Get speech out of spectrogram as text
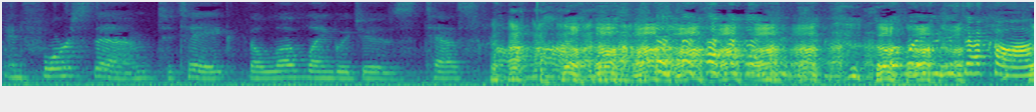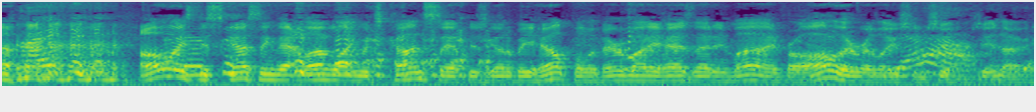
and force them to take the love languages test online. Lovelanguages.com, right? Always discussing that love language concept is going to be helpful if everybody has that in mind for all their relationships. Yeah. You know, yeah.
